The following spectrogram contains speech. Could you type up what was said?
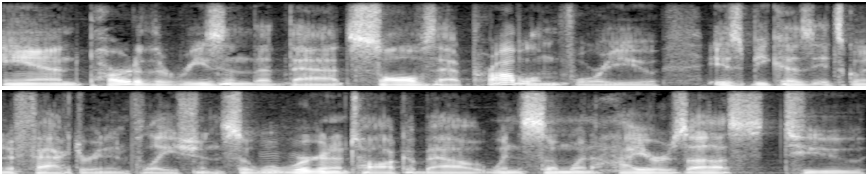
and part of the reason that that solves that problem for you is because it's going to factor in inflation. So what we're going to talk about when someone hires us to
